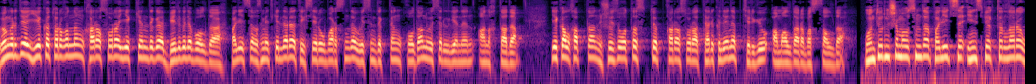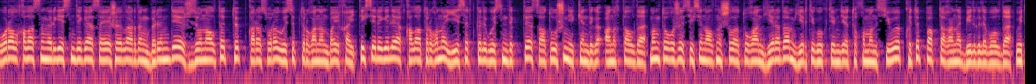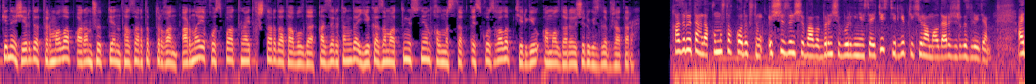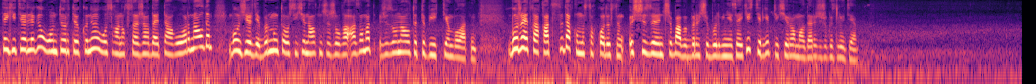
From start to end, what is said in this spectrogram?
Өңірде екі тұрғынның қарасора еккендігі белгілі болды. Полиция қызметкерлері тексеру барысында өсімдіктің қолдан өсірілгенін анықтады. Екі алқаптан 130 түп қарасора тәркіленіп, тергеу амалдары басталды. 14 маусымда полиция инспекторлары Орал қаласының іргесіндегі саяжайлардың бірінде 116 түп қарасора өсіп тұрғанын байқайды. Тексере келе қала тұрғыны есірткілік өсімдікті сату үшін екендігі анықталды. 1986 жылы туған ер адам ерте көктемде тұқымын сеуіп, күтіп баптағаны белгілі болды. Өйткені жерді тырмалап, арам шөптен тазартып тұрған. Арнайы қоспа тыңайтқыштар да табылды. Қазіргі таңда екі азаматтың үстінен қылмыстық іс қозғалып, тергеу амалдары жүргізіліп жатыр. Қазіргі таңда қылмыстық кодекстің үш жүзінші бабы бірінші бөлігіне сәйкес тергеп тексеру амалдары жүргізілуде. Айта кетерлігі он төрті күні осыған ұқсас жағдай тағы орын алды. Бұл жерде бір мың тоғыз жүз сексен алтыншы жылғы азамат жүз он алты түп еккен болатын. Бұл жайтқа қатысты да қылмыстық кодекстің үш жүзінші бабы бірінші бөлігіне сәйкес тергеп тексеру амалдары жүргізілуде.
